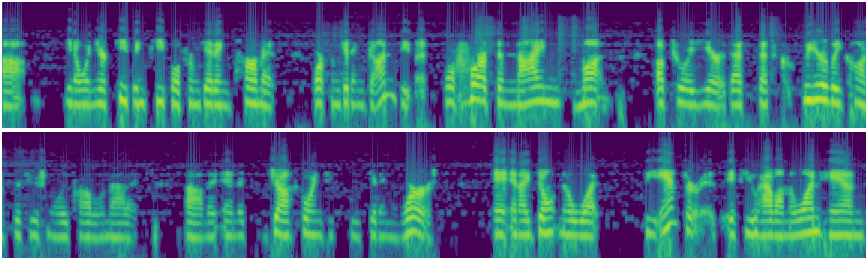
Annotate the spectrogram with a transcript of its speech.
Um, you know, when you're keeping people from getting permits or from getting guns even for, for up to nine months up to a year, that's, that's clearly constitutionally problematic. Um, and, and, it's just going to keep getting worse. And, and I don't know what the answer is. If you have on the one hand,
